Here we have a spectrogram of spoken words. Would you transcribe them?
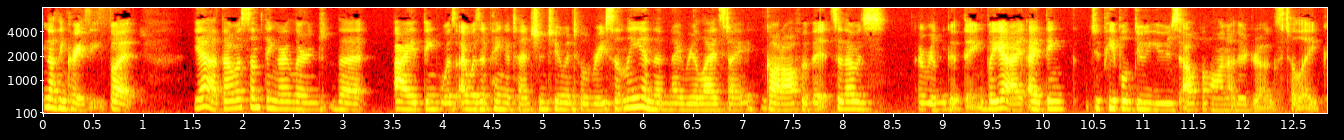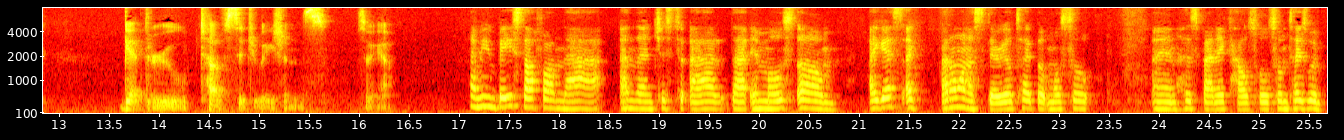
nothing crazy, but yeah, that was something I learned that I think was I wasn't paying attention to until recently, and then I realized I got off of it. So that was a really good thing. But yeah, I, I think do people do use alcohol and other drugs to like get through tough situations. So yeah. I mean, based off on that, and then just to add that in most, um, I guess I, I don't want to stereotype, but most of, in Hispanic households, sometimes when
